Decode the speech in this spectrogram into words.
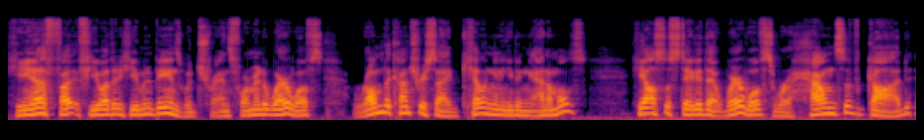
he and a f- few other human beings would transform into werewolves roam the countryside killing and eating animals he also stated that werewolves were hounds of god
